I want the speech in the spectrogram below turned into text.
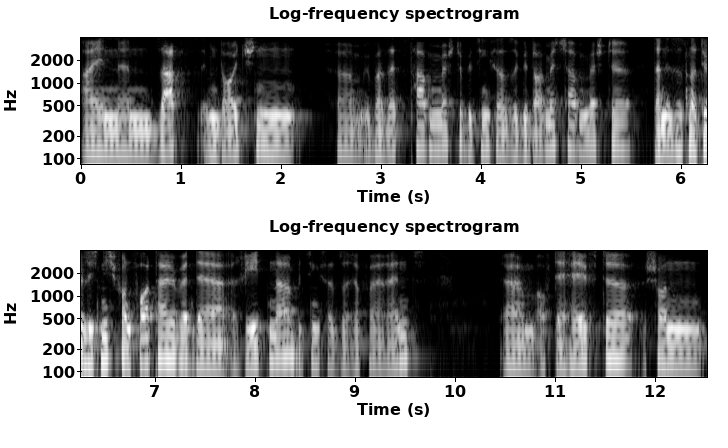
einen Satz im Deutschen ähm, übersetzt haben möchte, beziehungsweise gedolmetscht haben möchte, dann ist es natürlich nicht von Vorteil, wenn der Redner, beziehungsweise Referent ähm, auf der Hälfte schon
